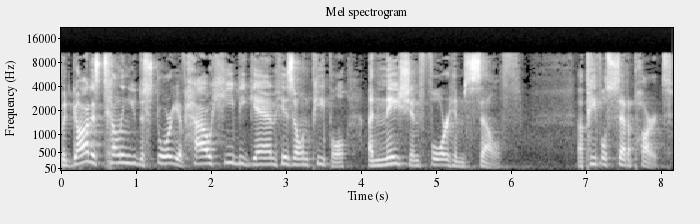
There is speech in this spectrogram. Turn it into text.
But God is telling you the story of how He began His own people, a nation for Himself, a people set apart,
